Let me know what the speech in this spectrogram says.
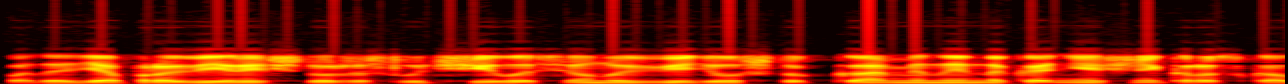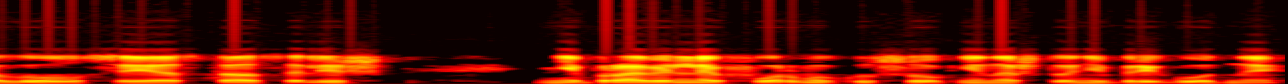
Подойдя проверить, что же случилось, он увидел, что каменный наконечник раскололся, и остался лишь неправильной формы кусок, ни на что не пригодный.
